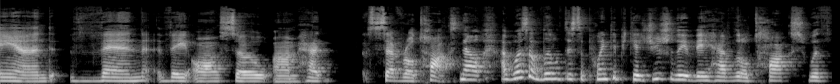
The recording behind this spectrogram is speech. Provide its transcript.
and then they also um, had several talks. Now, I was a little disappointed because usually they have little talks with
